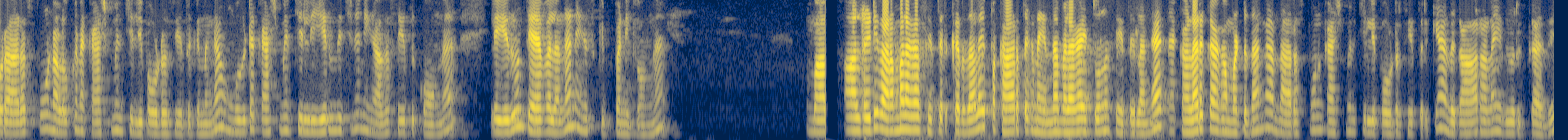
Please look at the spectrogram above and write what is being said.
ஒரு அரை ஸ்பூன் அளவுக்கு நான் காஷ்மீர் சில்லி பவுடர் சேர்த்துக்கணுங்க. உங்கள்கிட்ட காஷ்மீர் சில்லி இருந்துச்சுன்னா நீங்கள் அதை சேர்த்துக்கோங்க. இல்லை எதுவும் தேவையில்லைன்னா நீங்கள் ஸ்கிப் பண்ணிக்கோங்க. ஆல்ரெடி வரமிளகா சேர்த்துருக்கிறதால இப்போ காரத்துக்கு நான் எந்த மிளகாய் தூளும் சேர்த்துக்கலங்க. நான் கலருக்காக மட்டும்தாங்க அந்த அரை ஸ்பூன் காஷ்மீர் சில்லி பவுடர் சேர்த்துருக்கேன். அது காரெல்லாம் எதுவும் இருக்காது.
